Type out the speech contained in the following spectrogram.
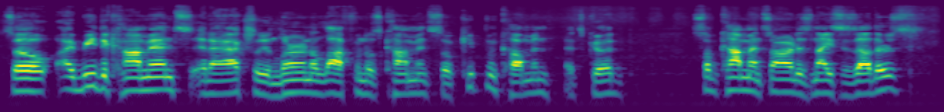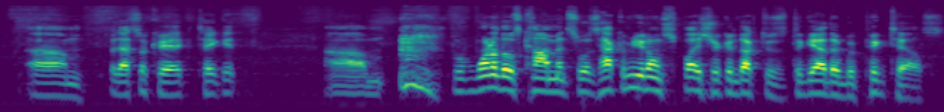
So I read the comments and I actually learn a lot from those comments. So keep them coming. That's good. Some comments aren't as nice as others, um, but that's okay. I can take it. Um, but one of those comments was, how come you don't splice your conductors together with pigtails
